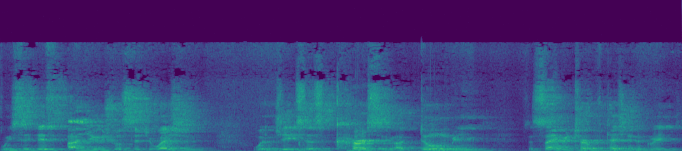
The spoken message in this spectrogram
We see this unusual situation with Jesus cursing or dooming the same interpretation in the Greek,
